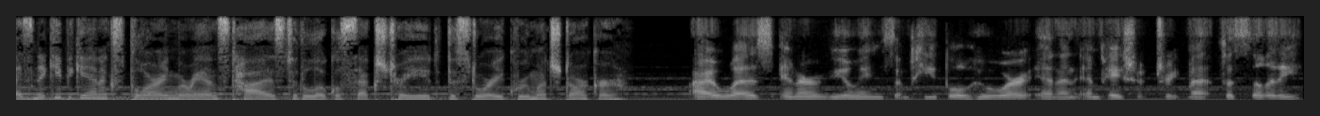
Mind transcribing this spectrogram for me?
As Nikki began exploring Moran's ties to the local sex trade, the story grew much darker. I was interviewing some people who were in an inpatient treatment facility,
